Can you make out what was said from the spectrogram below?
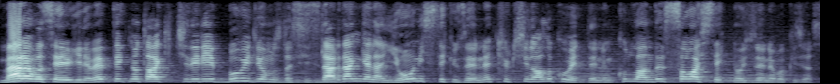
Merhaba sevgili Web Tekno takipçileri. Bu videomuzda sizlerden gelen yoğun istek üzerine Türk Silahlı Kuvvetleri'nin kullandığı savaş teknolojilerine bakacağız.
